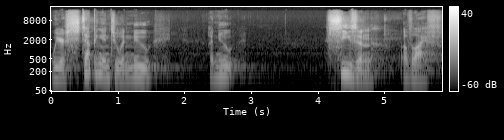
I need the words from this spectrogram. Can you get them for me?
we are stepping into a new, a new season of life.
